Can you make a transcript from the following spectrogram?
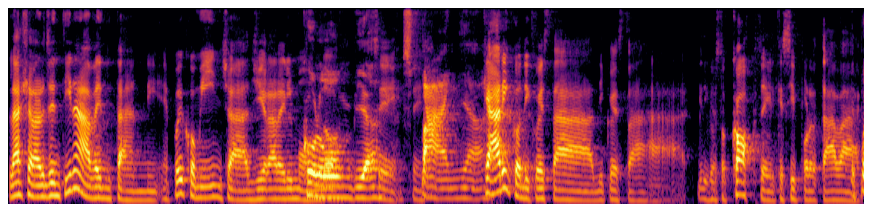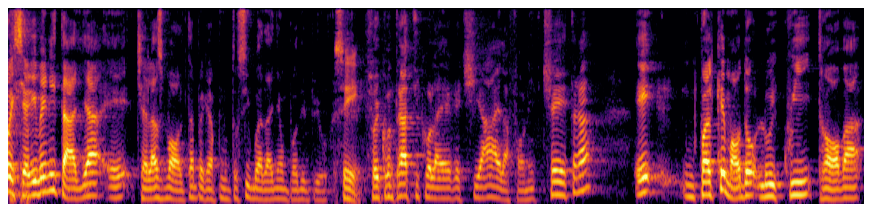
Lascia l'Argentina a 20 anni e poi comincia a girare il mondo. Colombia, Sì, sì. Spagna. Carico di, questa, di, questa, di questo cocktail che si portava. E poi si arriva in Italia e c'è la svolta perché appunto si guadagna un po' di più. Sì. I suoi contratti con la RCA e la Phonic Cetra e in qualche modo lui qui trova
